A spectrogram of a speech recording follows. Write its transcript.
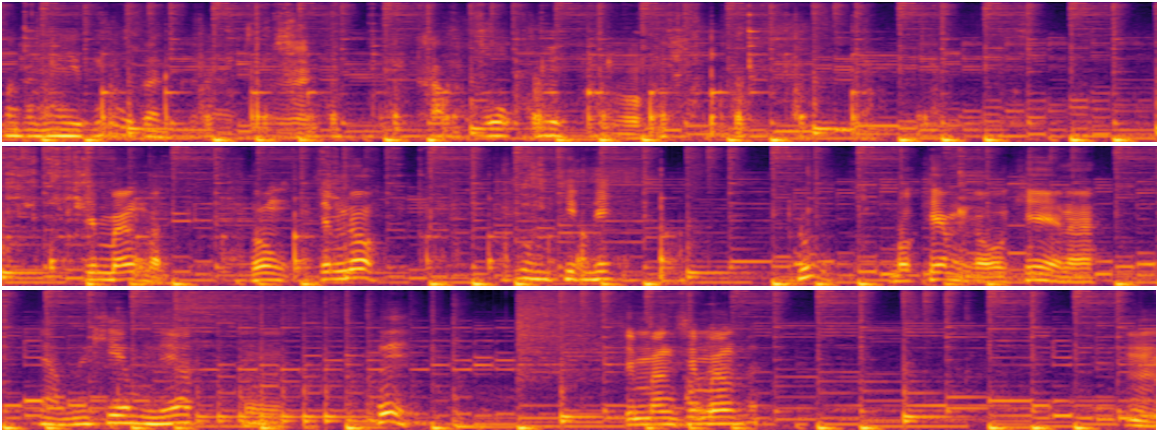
มันจะไงพูดกันขับโบกเลยโอ้ชิมเบิ่งก่อนลุงชิมดูลุงชิมดิ บ่เข้มก็โอเคนะอย่ามันเข้มเนี้ยอืมเฮ้ยชิมเบิ่งชิมเบิ่งอืม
